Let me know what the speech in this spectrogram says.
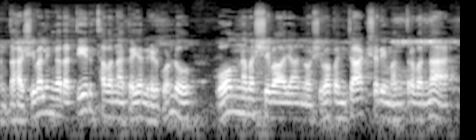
ಅಂತಹ ಶಿವಲಿಂಗದ ತೀರ್ಥವನ್ನು ಕೈಯಲ್ಲಿ ಹಿಡ್ಕೊಂಡು ಓಂ ನಮಃ ಶಿವಾಯ ಅನ್ನೋ ಶಿವ ಪಂಚಾಕ್ಷರಿ ಮಂತ್ರವನ್ನು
